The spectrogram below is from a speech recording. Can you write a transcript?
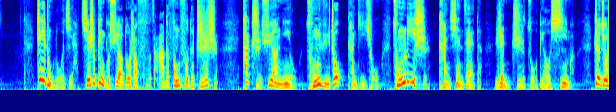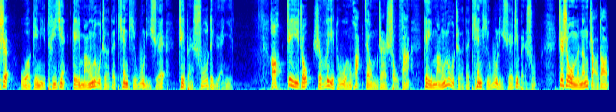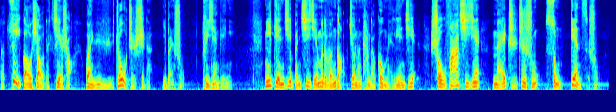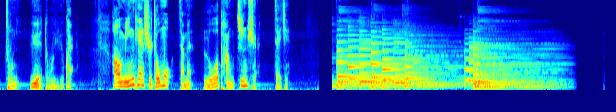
这种逻辑啊，其实并不需要多少复杂的、丰富的知识，它只需要你有从宇宙看地球，从历史看现在的认知坐标系嘛。这就是我给你推荐《给忙碌者的天体物理学》这本书的原因。好，这一周是未读文化在我们这儿首发《给忙碌者的天体物理学》这本书，这是我们能找到的最高效的介绍关于宇宙知识的一本书，推荐给你。你点击本期节目的文稿就能看到购买链接。首发期间买纸质书送电子书，祝你阅读愉快。好，明天是周末，咱们罗胖精选再见。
